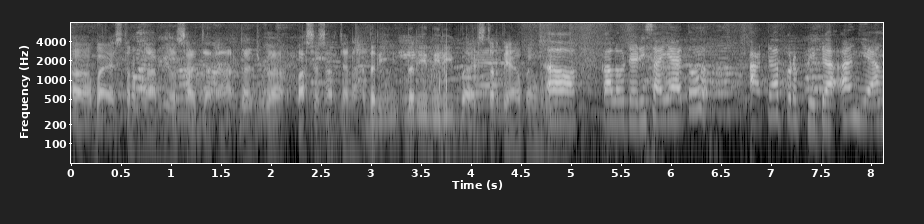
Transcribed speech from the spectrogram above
uh, Mbak Esther mengambil sarjana dan juga pasca sarjana? Dari dari diri Mbak Esther nih apa yang berubah? Eh, kalau dari saya itu ada perbedaan yang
